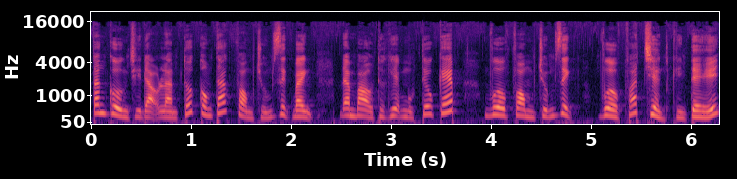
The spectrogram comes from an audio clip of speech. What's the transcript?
tăng cường chỉ đạo đạo làm tốt công tác phòng chống dịch bệnh, đảm bảo thực hiện mục tiêu kép vừa phòng chống dịch vừa phát triển kinh tế.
